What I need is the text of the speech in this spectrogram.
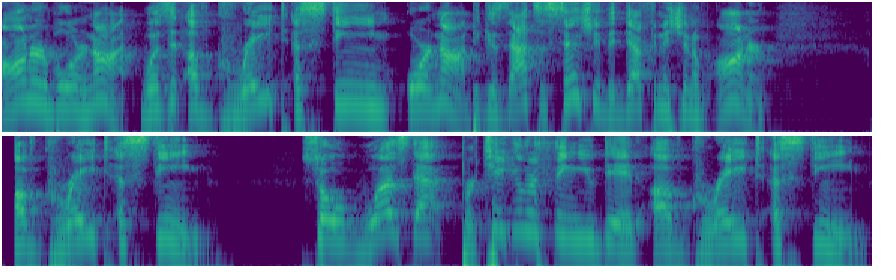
honorable or not? Was it of great esteem or not? Because that's essentially the definition of honor of great esteem. So, was that particular thing you did of great esteem?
